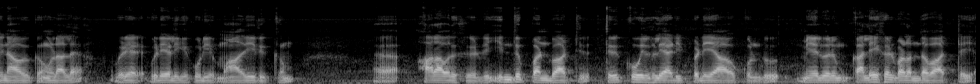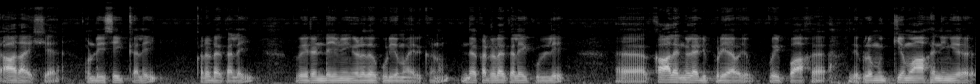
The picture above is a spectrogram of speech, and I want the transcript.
வினாவுக்கு உங்களால் விடை விடையளிக்கக்கூடிய மாதிரி இருக்கும். ஆறாவது கேள்வி. இந்து பண்பாட்டில் திருக்கோயில்களை அடிப்படையாக கொண்டு மேல்வரும் கலைகள் வளர்ந்தவாற்றை ஆராய்க ஒன்று இசைக்கலை கட்டடக்கலை இவை இரண்டையும் நீங்கள் எழுதக்கூடியமாக இருக்கணும். இந்த கட்டடக்கலைக்குள்ளே காலங்கள் காலங்களை அடிப்படையாக குறிப்பாக இதுக்குள்ள முக்கியமாக நீங்கள்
